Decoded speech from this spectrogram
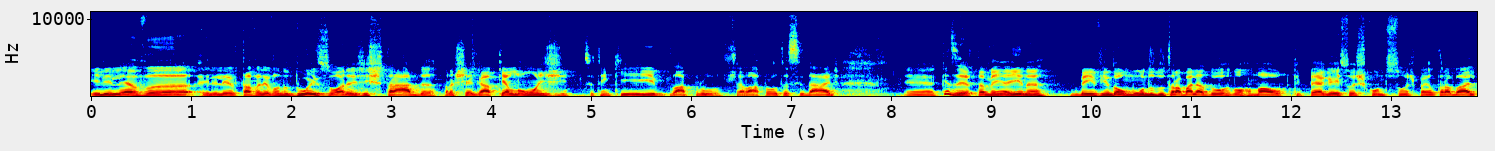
ele leva, ele estava levando duas horas de estrada para chegar, porque é longe. Você tem que ir lá para, sei lá, para outra cidade. É, quer dizer, também aí, né? Bem-vindo ao mundo do trabalhador normal, que pega aí suas condições para ir ao trabalho.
